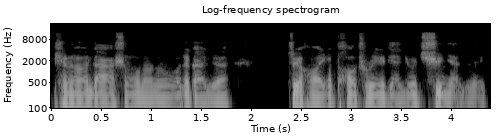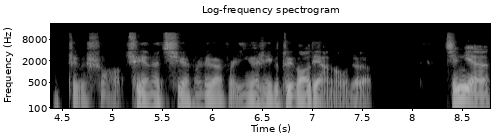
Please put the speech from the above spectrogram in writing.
平常大家生活当中，我的感觉最好一个抛出的一个点就是去年的这个时候，去年的七月份、六月份应该是一个最高点了，我觉得。今年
